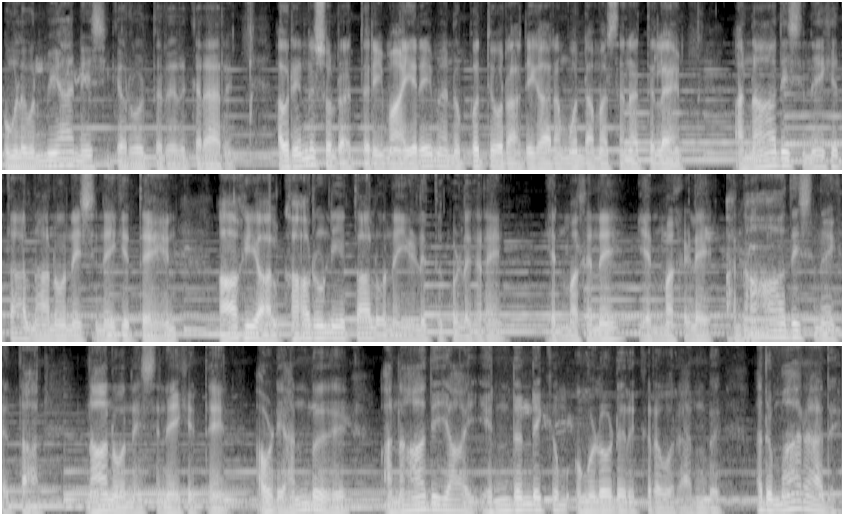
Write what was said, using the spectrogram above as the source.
உங்களை உண்மையா நேசிக்கிற ஒருத்தர் இருக்கிறாரு. அவர் என்ன சொல்றார் தெரியுமா? இறைமை முப்பத்தி ஒரு அதிகாரம் மூன்றாம் வசனத்துல அநாதி சிநேகித்தால் நான் உன்னை சிநேகித்தேன். ஆகையால் காரூணியத்தால் உன்னை இழுத்துக் கொள்ளுகிறேன். என் மகனே என் மகளே அநாதி சிநேகத்தால் நான் உன்னை சிநேகித்தேன். அவருடைய அன்பு அநாதியாய் என்றென்றைக்கும் உங்களோடு இருக்கிற ஒரு அன்பு. அது மாறாது.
